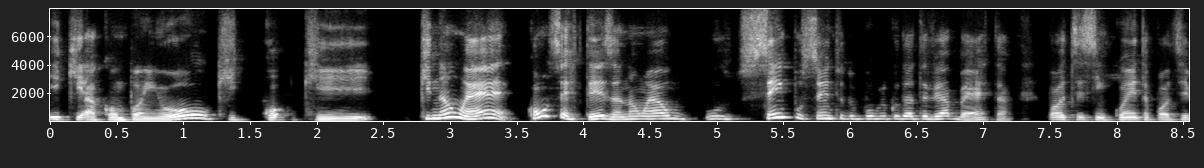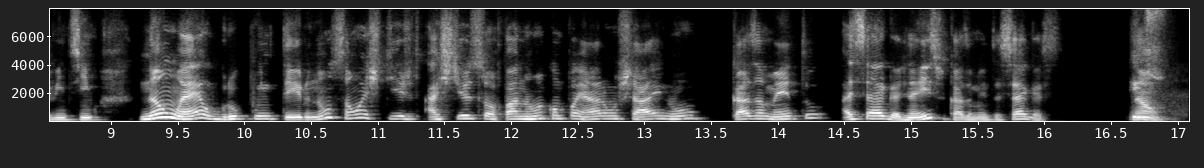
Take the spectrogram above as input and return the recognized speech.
e que acompanhou, que, que que não é, com certeza, não é o, o 100% do público da TV aberta. Pode ser 50, pode ser 25. Não é o grupo inteiro, não são as tias. As tias do sofá não acompanharam o Shai no casamento às cegas, não é isso? Casamento às cegas? Isso. Não.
